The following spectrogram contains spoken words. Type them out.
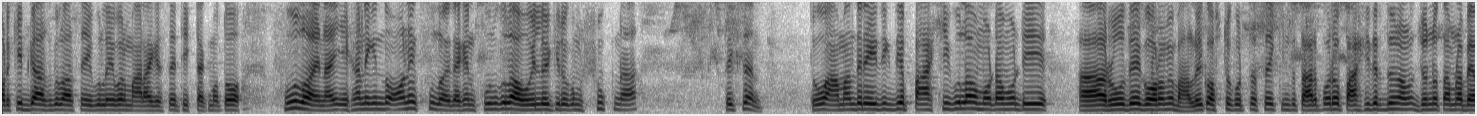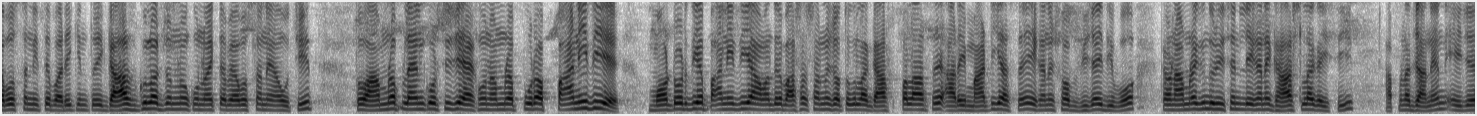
অর্কিড গাছগুলো আছে, এগুলো এবার মারা গেছে, ঠিকঠাক মতো ফুল হয় নাই। এখানে কিন্তু অনেক ফুল হয়, দেখেন ফুলগুলো হইলে কীরকম শুকনা, দেখছেন? তো আমাদের এই দিক দিয়ে পাখিগুলোও মোটামুটি রোদে, গরমে ভালোই কষ্ট করতেছে, কিন্তু তারপরেও পাখিদের জন্য- তো আমরা ব্যবস্থা নিতে পারি, কিন্তু এই গাছগুলোর জন্য কোনো একটা ব্যবস্থা নেওয়া উচিত। তো আমরা প্ল্যান করছি যে এখন আমরা পুরো পানি দিয়ে মোটর দিয়ে, পানি দিয়ে আমাদের বাসার সামনে যতগুলো গাছপালা আছে আর এই মাটি আছে, এখানে সব ভিজাই দিব। কারণ আমরা কিন্তু রিসেন্টলি এখানে ঘাস লাগাইছি। আপনারা জানেন, এই যে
